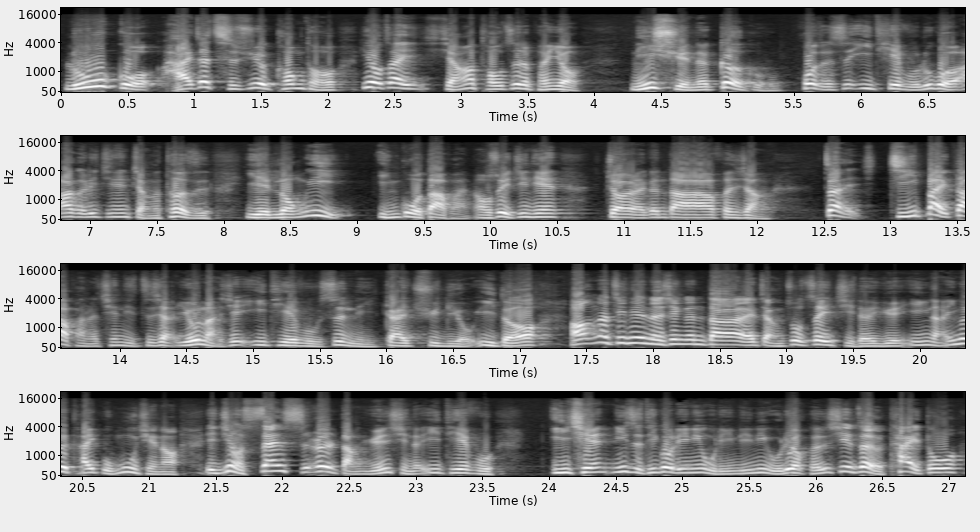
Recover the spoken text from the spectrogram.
如果还在持续的空头，又在想要投资的朋友，你选的个股或者是 ETF，如果阿格力今天讲的特质也容易赢过大盘哦，所以今天就要来跟大家分享。在击败大盘的前提之下，有哪些 ETF 是你该去留意的哦？好，那今天呢，先跟大家来讲做这一集的原因啦。因为台股目前哦，已经有三十二档原形的 ETF，以前你只听过零零五零、零零五六，可是现在有太多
